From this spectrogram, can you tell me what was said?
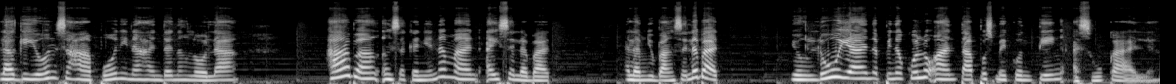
Lagi yon sa hapon inahanda ng lola. Habang ang sa kanya naman ay salabat. Alam niyo ba ang salabat? Yung luya na pinakuluan tapos may konting asukal.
